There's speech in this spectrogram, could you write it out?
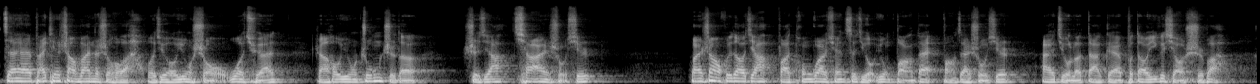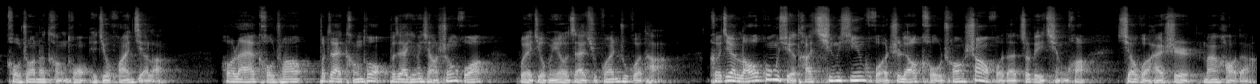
在白天上班的时候啊，我就用手握拳，然后用中指的指甲掐按手心儿。晚上回到家，把铜罐全瓷灸用绑带绑在手心儿，艾灸了大概不到一个小时吧，口疮的疼痛也就缓解了。后来口疮不再疼痛，不再影响生活，我也就没有再去关注过它。可见劳宫穴它清心火、治疗口疮上火的这类情况，效果还是蛮好的。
